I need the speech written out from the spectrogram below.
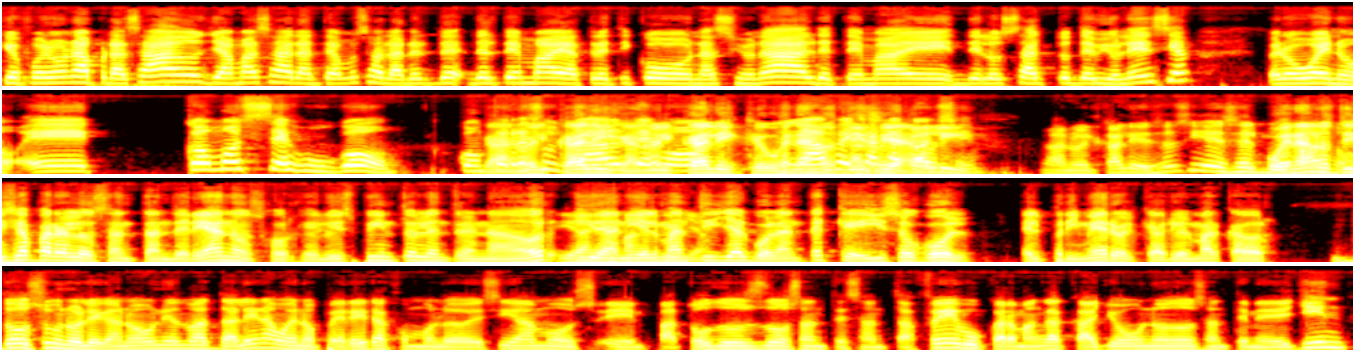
que fueron aplazados. Ya más adelante vamos a hablar de- del tema de Atlético Nacional, del tema de, de los actos de violencia. Pero bueno, eh, ¿cómo se jugó? ¿Con Ganó qué el resultados Cali, ganó el Cali, qué buena noticia. 14? Cali. Ganó el Cali, eso sí es el Buena bombazo. noticia para los santanderianos, Jorge Luis Pinto, el entrenador, Y y Daniel Daniel, Mantilla. Mantilla. el volante, que hizo gol, el primero, el que abrió el marcador. 2-1 le ganó a Unión Magdalena. Bueno, Pereira, como lo decíamos, empató 2-2 ante Santa Fe. Bucaramanga cayó 1-2 ante Medellín.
